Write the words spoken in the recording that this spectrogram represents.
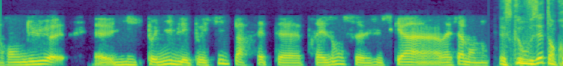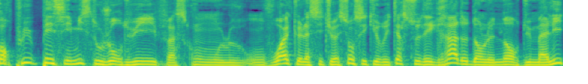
rendues disponibles et possibles par cette présence jusqu'à récemment. Est-ce que vous êtes encore plus pessimiste aujourd'hui? Parce qu'on on voit que la situation sécuritaire se dégrade dans le nord du Mali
